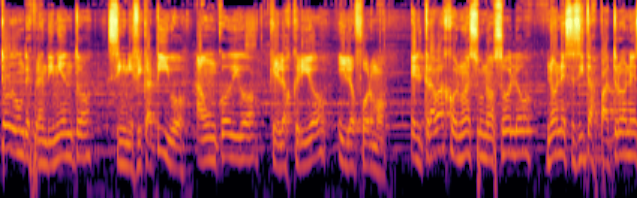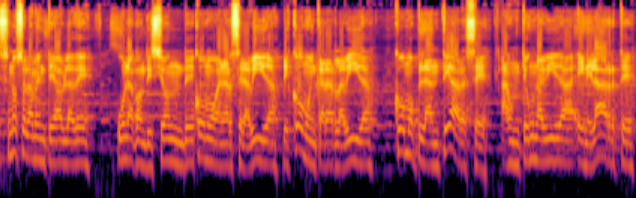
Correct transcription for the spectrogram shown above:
Todo un desprendimiento significativo a un código que los crió y los formó. El trabajo no es uno solo, no necesitas patrones, no solamente habla de una condición de cómo ganarse la vida, de cómo encarar la vida, cómo plantearse ante una vida en el arte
